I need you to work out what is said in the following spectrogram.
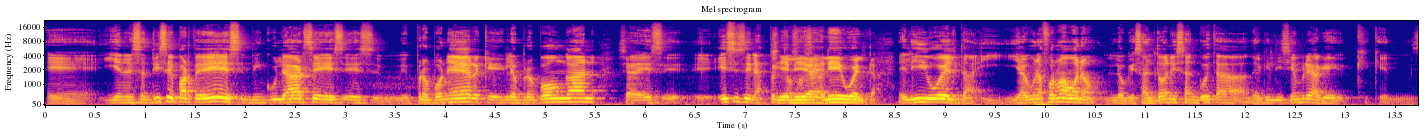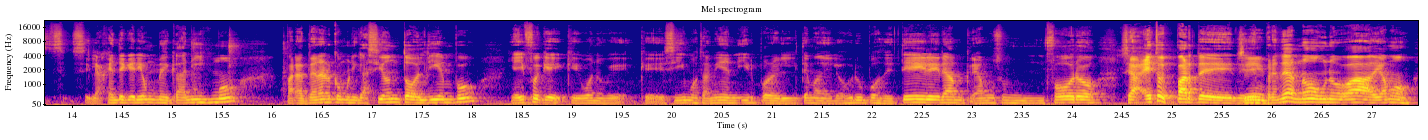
Eh, y en el sentirse parte de es vincularse, es, es, eh, proponer que le propongan. O sea, es, eh, ese es el aspecto Sí, el social. el ida y vuelta. El ida y vuelta. Y, y de alguna forma, bueno, lo que saltó en esa encuesta de aquel diciembre era que, que- que si la gente quería un mecanismo para tener comunicación todo el tiempo. Y ahí fue que, que, bueno, que, que decidimos también ir por el tema de los grupos de Telegram, creamos un foro. O sea, esto es parte de, de Sí. emprender, ¿no? Uno va, digamos,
